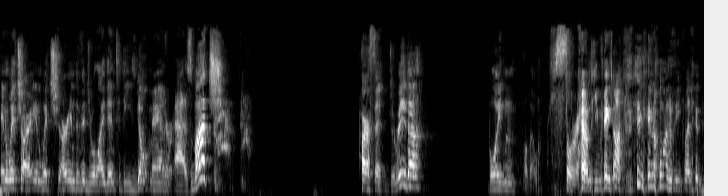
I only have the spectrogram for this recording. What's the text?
in which our in which our individual identities don't matter as much. Parfit Derrida, Boyden, although he's still around, he may not he may not want to be put in,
